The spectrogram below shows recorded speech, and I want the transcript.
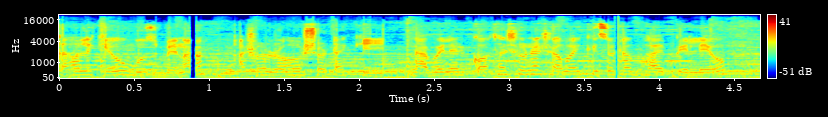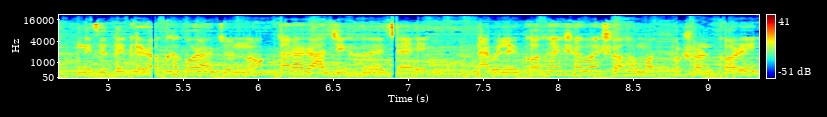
তাহলে কেউ বুঝবে না আসল রহস্যটা কি। নাবিলের কথা শুনে সবাই কিছুটা ভয় পেলেও নিজেদেরকে রক্ষা করার জন্য তারা রাজি হয়ে যায়। নাবিলের কথায় সবাই সহমত পোষণ করে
